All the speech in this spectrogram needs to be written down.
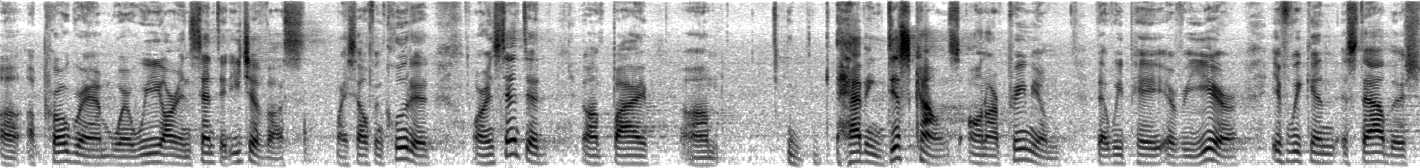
uh, a program where we are incented, each of us myself included, are incented uh, by um, having discounts on our premium that we pay every year if we can establish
